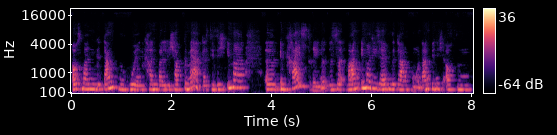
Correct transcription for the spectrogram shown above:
aus meinen Gedanken holen kann, weil ich habe gemerkt, dass die sich immer äh, im Kreis drehen. Das waren immer dieselben Gedanken. Und dann bin ich auf ein,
